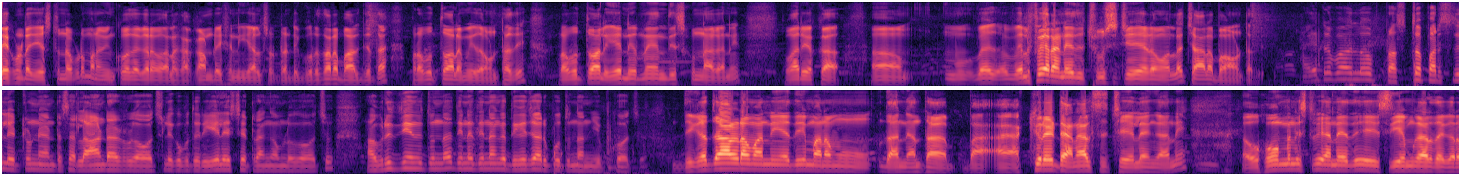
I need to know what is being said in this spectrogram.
లేకుండా చేస్తున్నప్పుడు మనం ఇంకో దగ్గర వాళ్ళకి అకామిడేషన్ ఇవ్వాల్సినటువంటి గురుతర బాధ్యత ప్రభుత్వాల మీద ఉంటుంది. ప్రభుత్వాలు ఏ నిర్ణయం తీసుకున్నా కానీ వారి యొక్క వెల్ఫేర్ అనేది చూసి చేయడం వల్ల చాలా బాగుంటుంది. హైదరాబాద్లో ప్రస్తుత పరిస్థితులు ఎట్లున్నాయంటే సార్ లా అండ్ ఆర్డర్ కావచ్చు లేకపోతే రియల్ ఎస్టేట్ రంగంలో కావచ్చు అభివృద్ధి చెందుతుందా దినదినంగా దిగజారిపోతుందని చెప్పుకోవచ్చు? దిగజారడం అనేది మనము దాన్ని అంత అక్యురేట్ అనాలిసిస్ చేయలేం కానీ హోమ్ మినిస్ట్రీ అనేది సీఎం గారి దగ్గర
